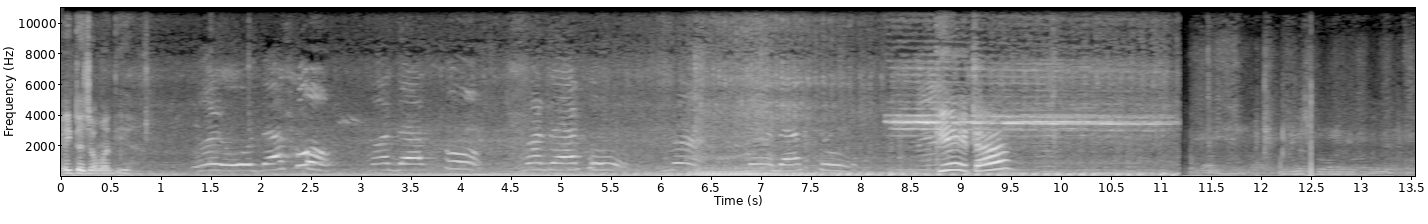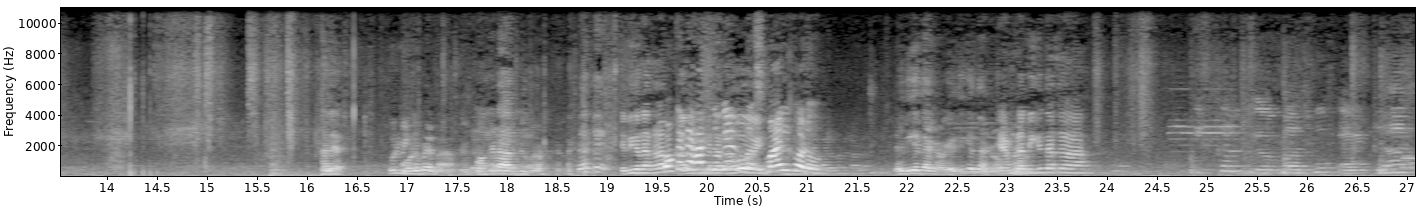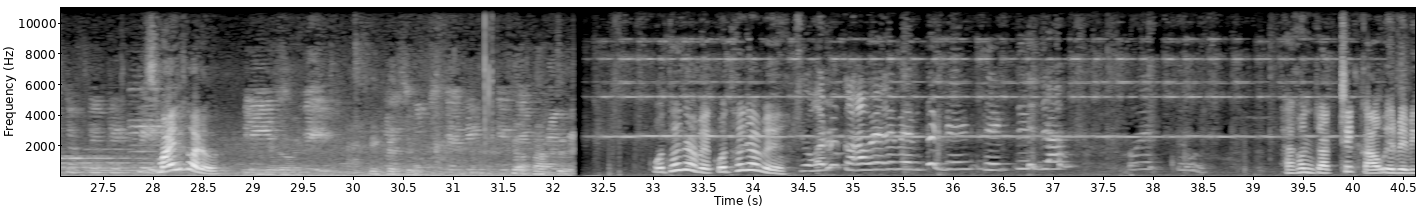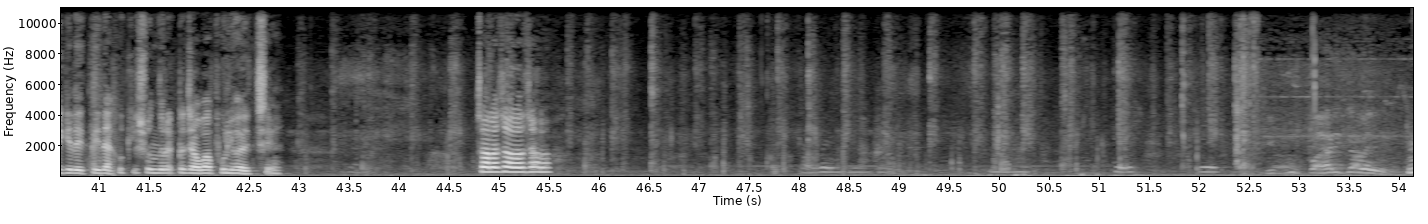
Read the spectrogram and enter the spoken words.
এইটা জমা দিয়ে। কে এটা? করবে না। পকেটে হাত দিবে এদিকে দেখা পকেটে হাত ঢুকে স্মাইল করো। এদিকে এদিকে ক্যামেরা দিকে তাকা স্মাইল করো। কোথায় যাবে? কোথায় যাবে? এখন যাচ্ছে কাউয়ের বেবিকে দেখতে দেখো কি সুন্দর একটা জবা ফুল হয়েছে। চলো চলো চলো।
